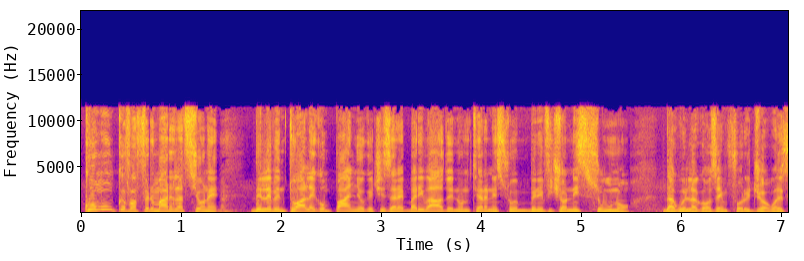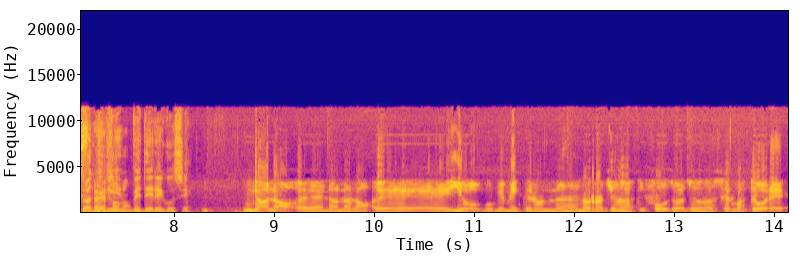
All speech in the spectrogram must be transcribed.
comunque fa fermare l'azione dell'eventuale compagno che ci sarebbe arrivato e non ti era nessun beneficio a nessuno da quella cosa in fuorigioco. Ho detto, la devi vedere così. No, no, eh, no, no, no. Eh, io ovviamente non, non, ragiono da tifoso, ragiono da osservatore,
